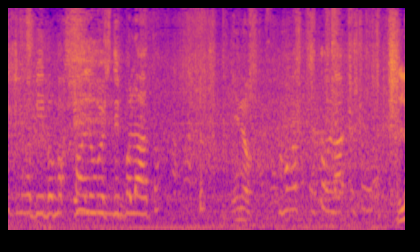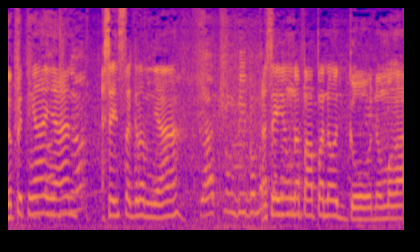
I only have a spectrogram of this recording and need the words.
Mga Viva Max followers din pala to. Yung mga ito, lahat ito. Lupit nga yan. Sa Instagram niya. Lahat ng Viva Max. Kasi yung napapanood ko ng mga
